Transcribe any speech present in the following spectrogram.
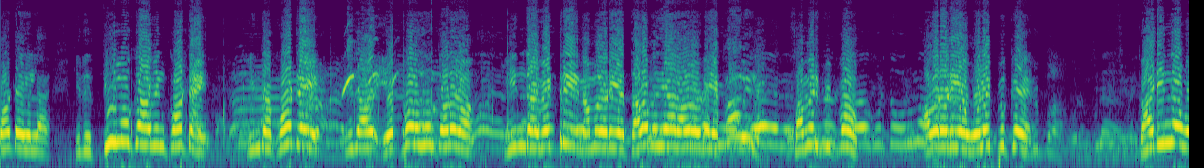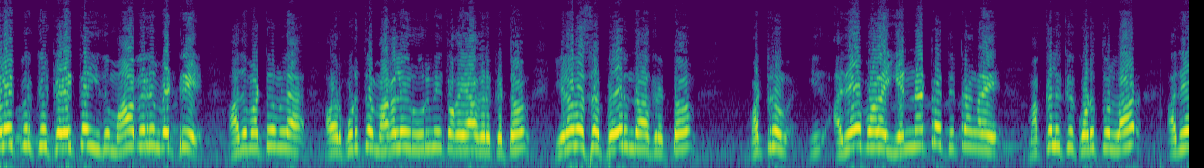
கோட்டை இல்ல இது திமுகவின் கோட்டை. இந்த கோட்டை இது எப்பொழுதும் தொடரும். இந்த வெற்றி நம்மளுடைய தளபதியார் அவருடைய காலில் சமர்ப்பிப்போம். அவருடைய உழைப்புக்கு கடின உழைப்பிற்கு கிடைத்த இது மாபெரும் வெற்றி. அது மட்டும் இல்ல அவர் கொடுத்த மகளிர் உரிமை தொகையாக இருக்கட்டும் இலவச பேருந்தாக இருக்கட்டும் மற்றும் அதே போல எண்ணற்ற திட்டங்களை மக்களுக்கு கொடுத்துள்ளார். அதே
